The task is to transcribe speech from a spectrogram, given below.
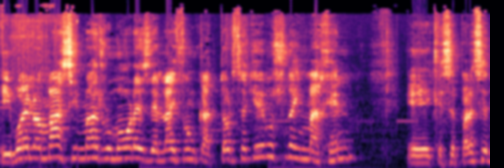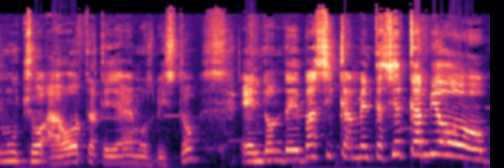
Y bueno, más y más rumores del iPhone 14. Aquí vemos una imagen eh, que se parece mucho a otra que ya hemos visto, en donde básicamente así el cambio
